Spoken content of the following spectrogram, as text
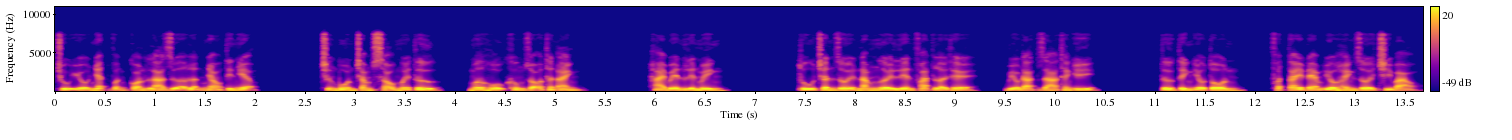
chủ yếu nhất vẫn còn là giữa lẫn nhau tín nhiệm. Chương 464, mơ hồ không rõ thân ảnh. Hai bên liên minh. Tu chân giới năm người liên phát lời thể, biểu đạt ra thành ý. Tử tình yêu tôn, phất tay đem yêu hành giới trí bảo,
